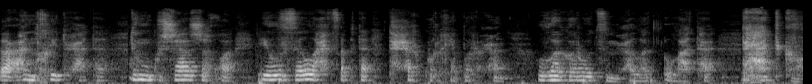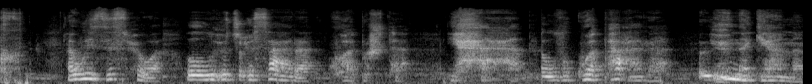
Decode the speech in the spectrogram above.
عن خيط حتى دم قشاج أخوة يلزل حسبته تحرك ورخي برحن الله قرود زمحلة الله تا بعد كلخت أوي زسحوة العجع سعرة وابشتا يحاب القوة بعرة هنا جامم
